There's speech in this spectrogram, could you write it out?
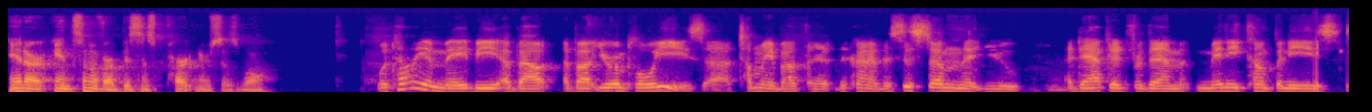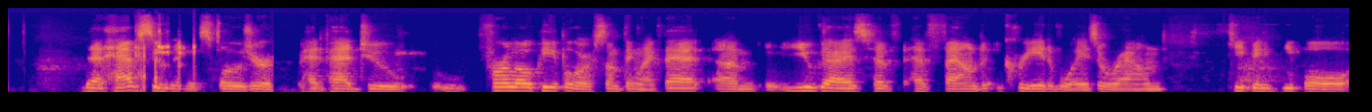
and our and some of our business partners as well. Well, tell me maybe about about your employees. Uh, tell me about the, the kind of the system that you adapted for them. Many companies that have seen an exposure have had to furlough people or something like that. Um, you guys have have found creative ways around keeping people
